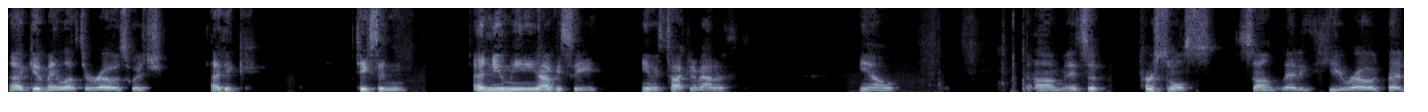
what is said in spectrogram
uh, "Give My Love to Rose," which I think takes in a new meaning. Obviously, you know, he's talking about a you know, um, it's a personal song that he wrote, but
